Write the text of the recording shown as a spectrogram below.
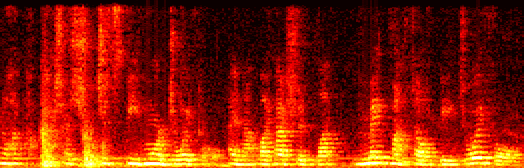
we're like, oh gosh, I should just be more joyful. And not like I should like make myself be joyful.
